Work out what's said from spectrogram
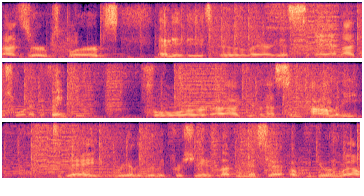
uh, Zerb's Blurbs, and it is hilarious. And I just wanted to thank you for uh, giving us some comedy today. Really, really appreciate it. Love you, miss you. Hope you're doing well.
